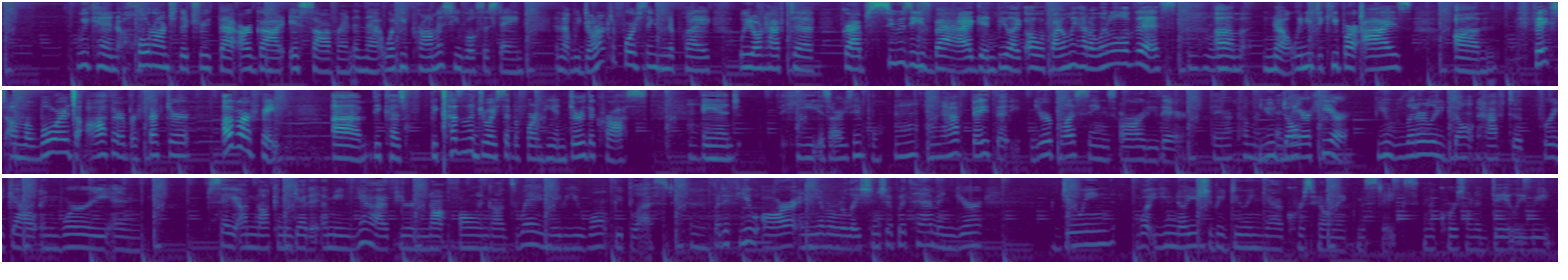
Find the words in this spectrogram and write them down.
we can hold on to the truth that our God is sovereign and that what He promised He will sustain, and that we don't have to force things into play. We don't have to grab Susie's bag and be like, oh, if I only had a little of this. Um, no, we need to keep our eyes um, fixed on the Lord, the author and perfecter of our faith, um, because because of the joy set before Him, He endured the cross, and He is our example. Mhm. And have faith that your blessings are already there. They are coming. You and don't- They are here. You literally don't have to freak out and worry and say, I'm not going to get it. I mean, yeah, if you're not following God's way, maybe you won't be blessed. Mm. But if you are and you have a relationship with Him and you're doing what you know you should be doing, yeah, of course we all make mistakes. And of course, on a daily, we,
